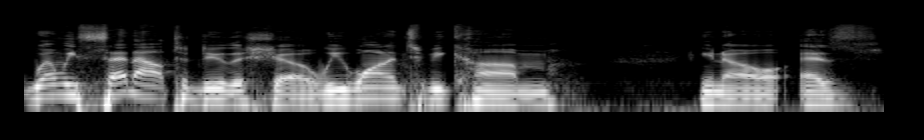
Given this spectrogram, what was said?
when we set out to do the show, we wanted to become, you know, as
